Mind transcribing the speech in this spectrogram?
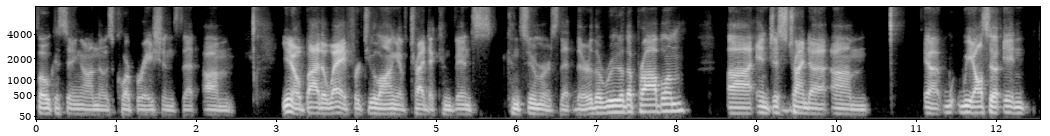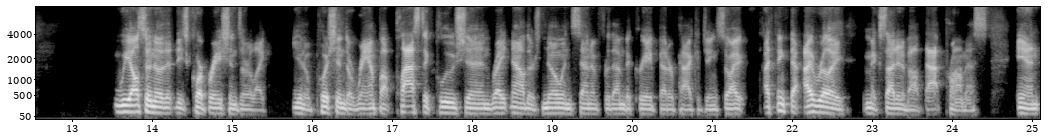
focusing on those corporations that um you know by the way for too long have tried to convince consumers that they're the root of the problem uh and just trying to um yeah we also in we also know that these corporations are like you know pushing to ramp up plastic pollution right now there's no incentive for them to create better packaging so i i think that i really am excited about that promise and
